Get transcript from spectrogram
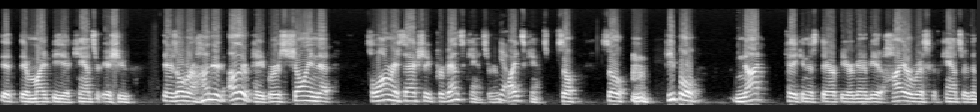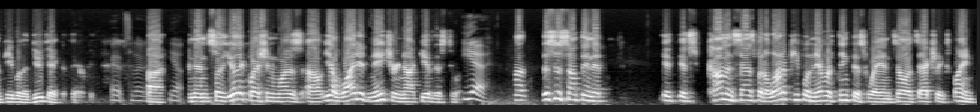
that there might be a cancer issue, there's over 100 other papers showing that telomerase actually prevents cancer and yep. fights cancer. So, so people not taking this therapy are going to be at higher risk of cancer than people that do take the therapy. Absolutely. Uh, yeah. And then, so the other question was, uh, yeah, why did nature not give this to us? Yeah. Uh, this is something that it, it's common sense, but a lot of people never think this way until it's actually explained.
